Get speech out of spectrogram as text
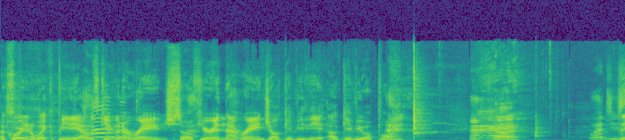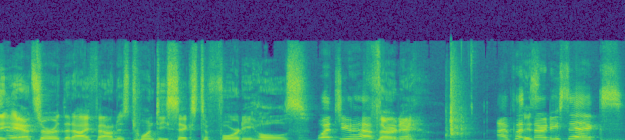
according to Wikipedia, I was given a range. So if you're in that range, I'll give you the, I'll give you a point. Okay. What'd you The say? answer that I found is 26 to 40 holes. What'd you have? 30. Peter? I put Is- 36.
